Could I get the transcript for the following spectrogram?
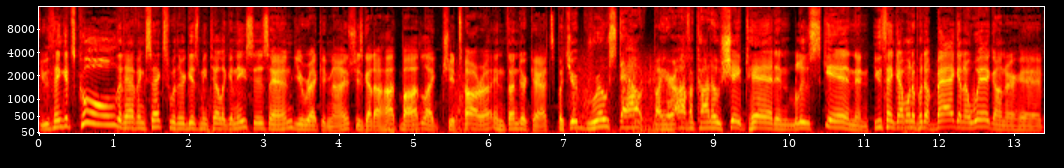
You think it's cool that having sex with her gives me telekinesis, and you recognize she's got a hot bod like Cheetara in Thundercats, but you're grossed out by her avocado shaped head and blue skin, and you think I want to put a bag and a wig on her head.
